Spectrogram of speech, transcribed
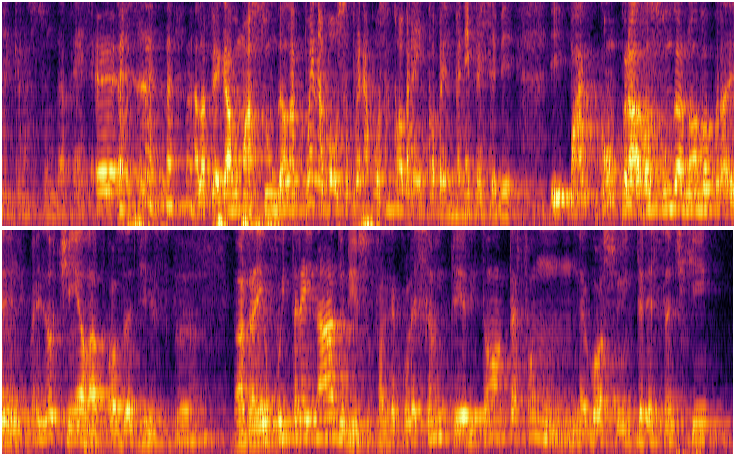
ai, aquela sunga velha que é. tá usando. Ela pegava uma sunga lá, põe na bolsa, põe na bolsa, cobra aí, cobra aí, não vai nem perceber. E pá, comprava sunga nova para ele. Mas eu tinha lá por causa disso. Uhum. Mas aí eu fui treinado nisso, fazia a coleção inteira. Então até foi um negócio interessante que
